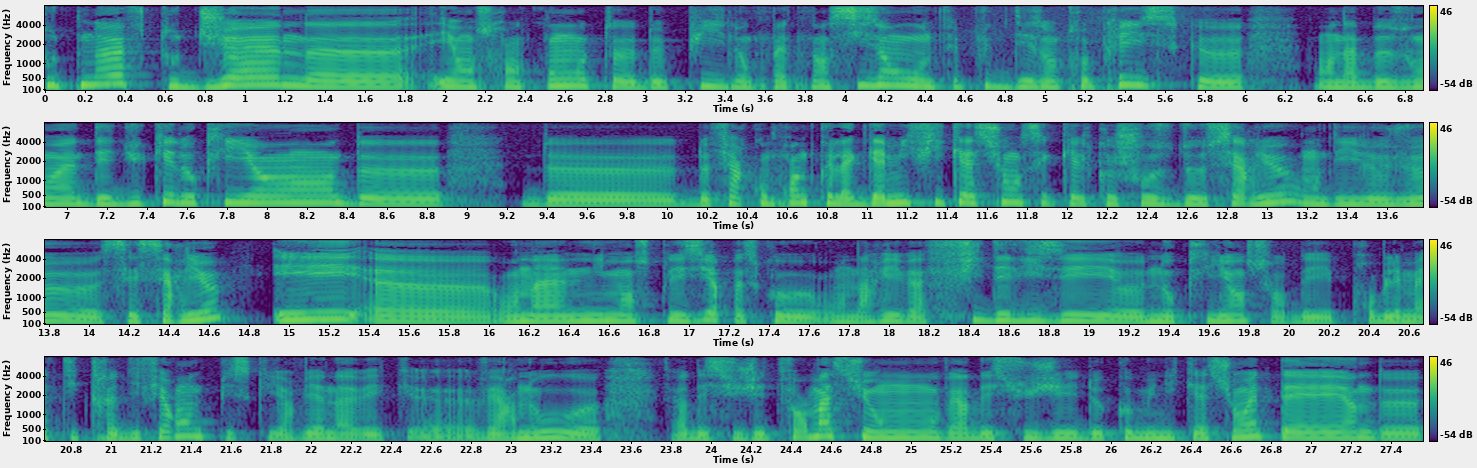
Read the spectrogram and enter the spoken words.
toute neuve, toute jeune, euh, et on se rend compte euh, depuis donc maintenant six ans où on ne fait plus que des entreprises que on a besoin d'éduquer nos clients, de, de, faire comprendre que la gamification c'est quelque chose de sérieux. On dit le jeu c'est sérieux. Et euh, on a un immense plaisir parce qu'on arrive à fidéliser euh, nos clients sur des problématiques très différentes, puisqu'ils reviennent avec, euh, vers nous vers des sujets de formation, vers des sujets de communication interne, de,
